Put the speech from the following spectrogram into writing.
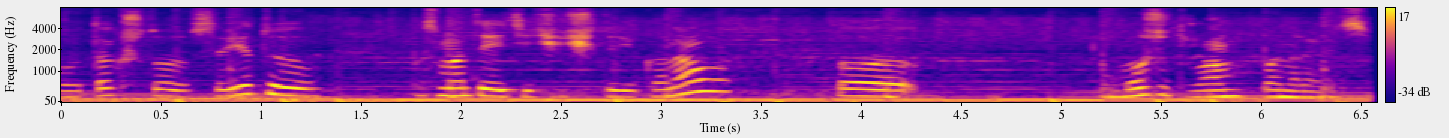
Вот, так что советую посмотреть эти четыре канала. Э, может вам понравится.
